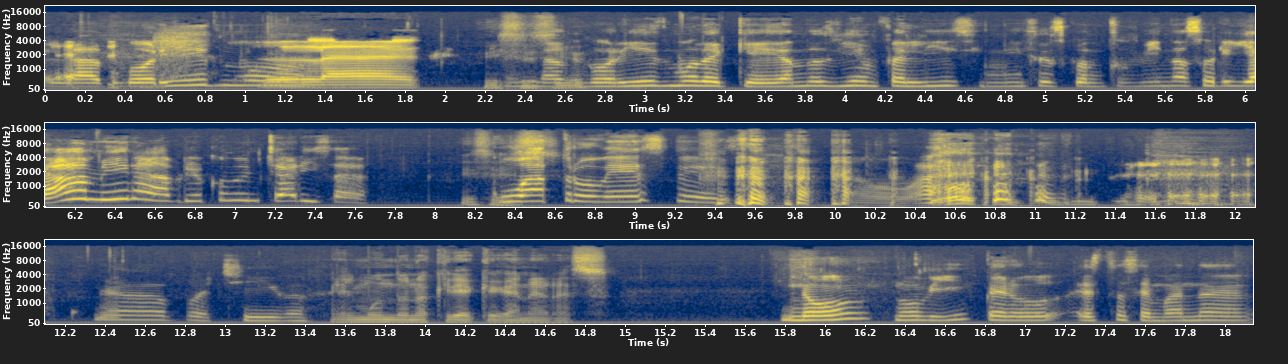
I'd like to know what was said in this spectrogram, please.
El algoritmo. La... Dices, El algoritmo de que andas bien feliz y dices con tus vinas y ah, mira, abrió con un Charizard dices, cuatro veces. No, no, pues chido. El mundo no quería que ganaras. No, no vi, pero esta semana,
